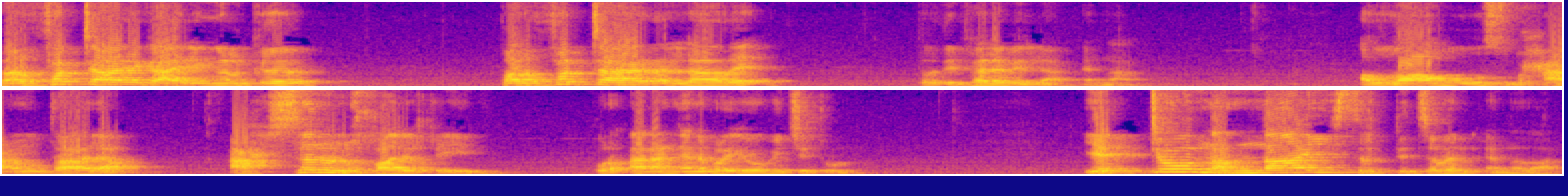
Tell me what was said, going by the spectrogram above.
പെർഫെക്റ്റ് ആയ കാര്യങ്ങൾക്ക് പെർഫെക്റ്റ് ആയതല്ലാതെ പ്രതിഫലമില്ല എന്നാണ്. അള്ളാഹു സുബാനു താല അഹ്സനുൽ ഖാലിഖീൻ. ഖുർആൻ അങ്ങനെ പ്രയോഗിച്ചിട്ടുണ്ട്. ഏറ്റവും നന്നായി സൃഷ്ടിച്ചവൻ എന്നതാണ്.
